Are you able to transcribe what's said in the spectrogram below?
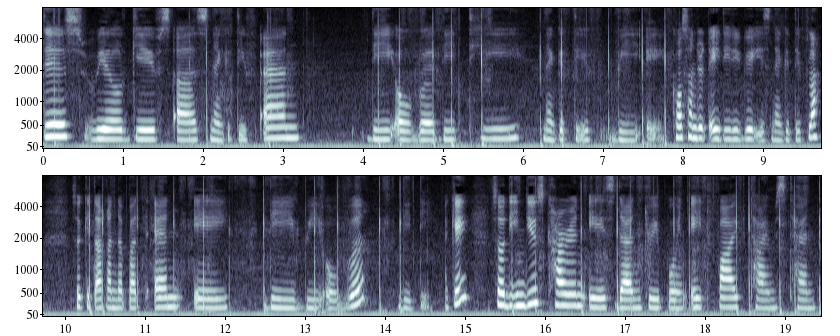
this will gives us negative n d over dt negative BA. Cos 180 degree is negative lah. So, kita akan dapat NA dB over dt. Okay? So, the induced current is then 3.85 times 10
